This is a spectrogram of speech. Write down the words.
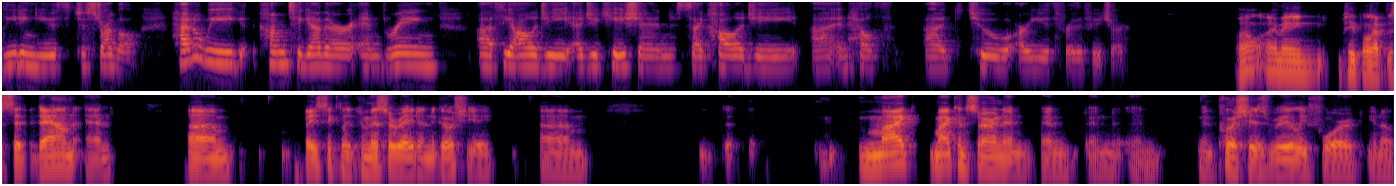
leading youth to struggle. How do we come together and bring uh, theology, education, psychology, uh, and health uh, to our youth for the future? Well, I mean, people have to sit down and um, basically commiserate and negotiate. Um, My, my concern and, and, and, and, and push is really for, you know,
